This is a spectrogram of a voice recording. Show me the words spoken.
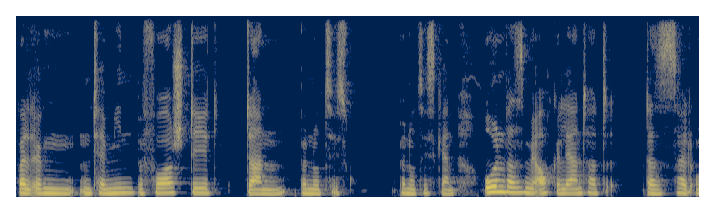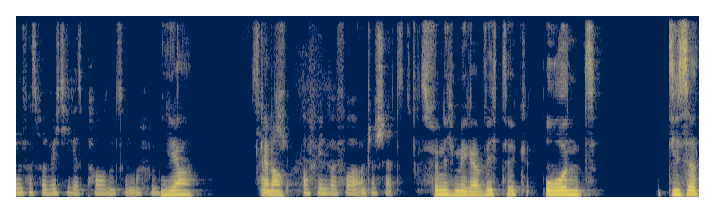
weil irgendein Termin bevorsteht, dann benutze ich es benutze ich es gern. Und was es mir auch gelernt hat, dass es halt unfassbar wichtig ist, Pausen zu machen. Ja. Das genau. habe ich auf jeden Fall vorher unterschätzt. Das finde ich mega wichtig. Und dieser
